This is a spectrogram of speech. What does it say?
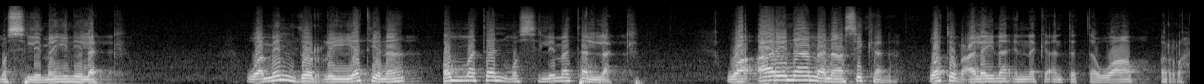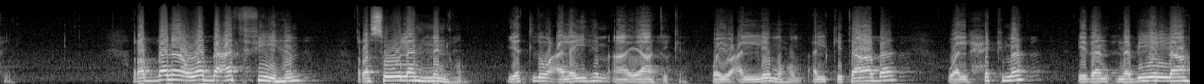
مسلمين لك ومن ذريتنا أمة مسلمة لك. وأرنا مناسكنا وتب علينا إنك أنت التواب الرحيم. ربنا وابعث فيهم رسولا منهم يتلو عليهم آياتك ويعلمهم الكتاب والحكمة. اذا نبي الله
